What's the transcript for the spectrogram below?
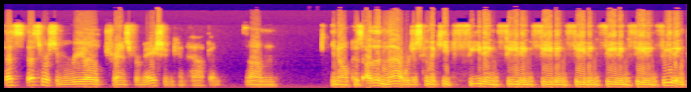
that's that's where some real transformation can happen. Um, you know, because other than that, we're just going to keep feeding, feeding, feeding, feeding, feeding, feeding, feeding,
